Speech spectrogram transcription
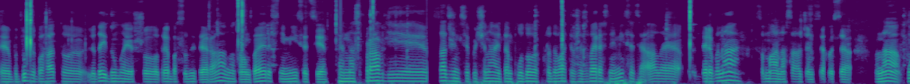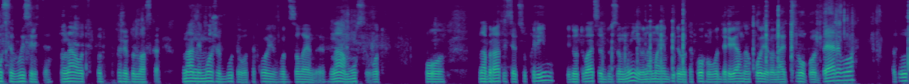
Е, Бо дуже багато людей думає, що треба садити рано, там в вересні місяці. Насправді саджанці починають там плодових продавати вже з вересня місяця, але деревина сама на саджанцях, ося, вона мусить визріти. Вона, от, от покажи, будь ласка, вона не може бути от такою от зеленою. Вона мусить от по набратися цукрів, підготуватися до зими, і вона має бути от такого от дерев'яного кольору, навіть цього дерево, а тут,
